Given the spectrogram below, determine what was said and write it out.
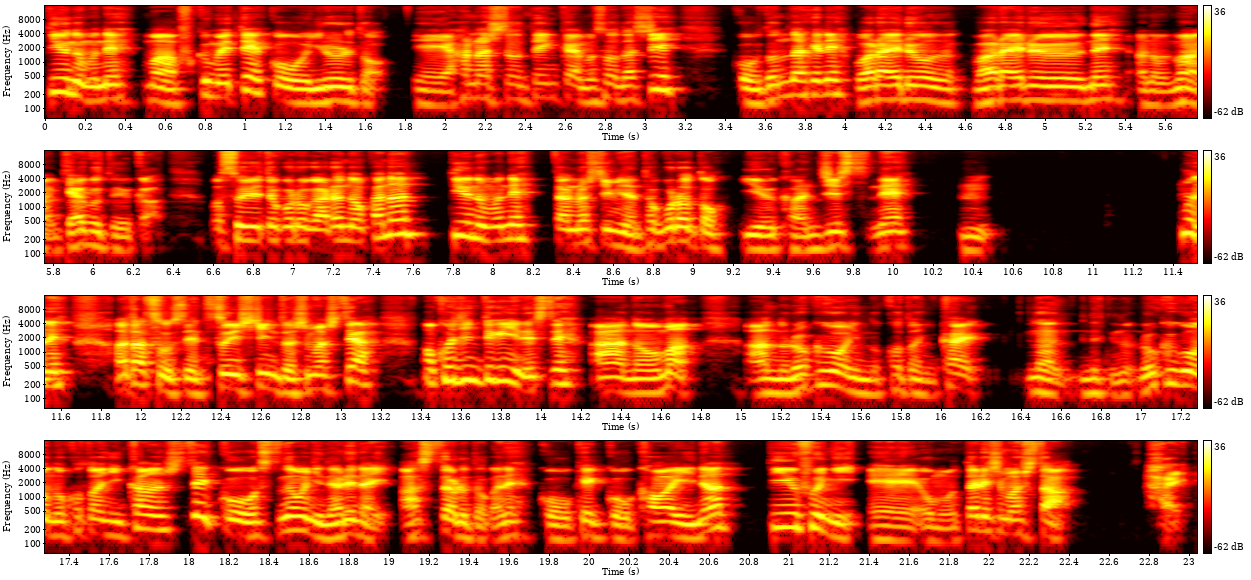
ていうのもね、まあ含めてこういろいろと、えー、話の展開もそうだし、こうどんだけね、笑える、笑えるね、あのまあギャグというか、まあ、そういうところがあるのかなっていうのもね、楽しみなところという感じですね。うん。まあね、あとはそうですね、追伸としましては、まあ、個人的にですね、あの、まあ、あの、6号のことにかい、なんていうの、6号のことに関して、こう、素直になれないアスタルとかね、こう、結構可愛いなっていうふうに、えー、思ったりしました。はい。とり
